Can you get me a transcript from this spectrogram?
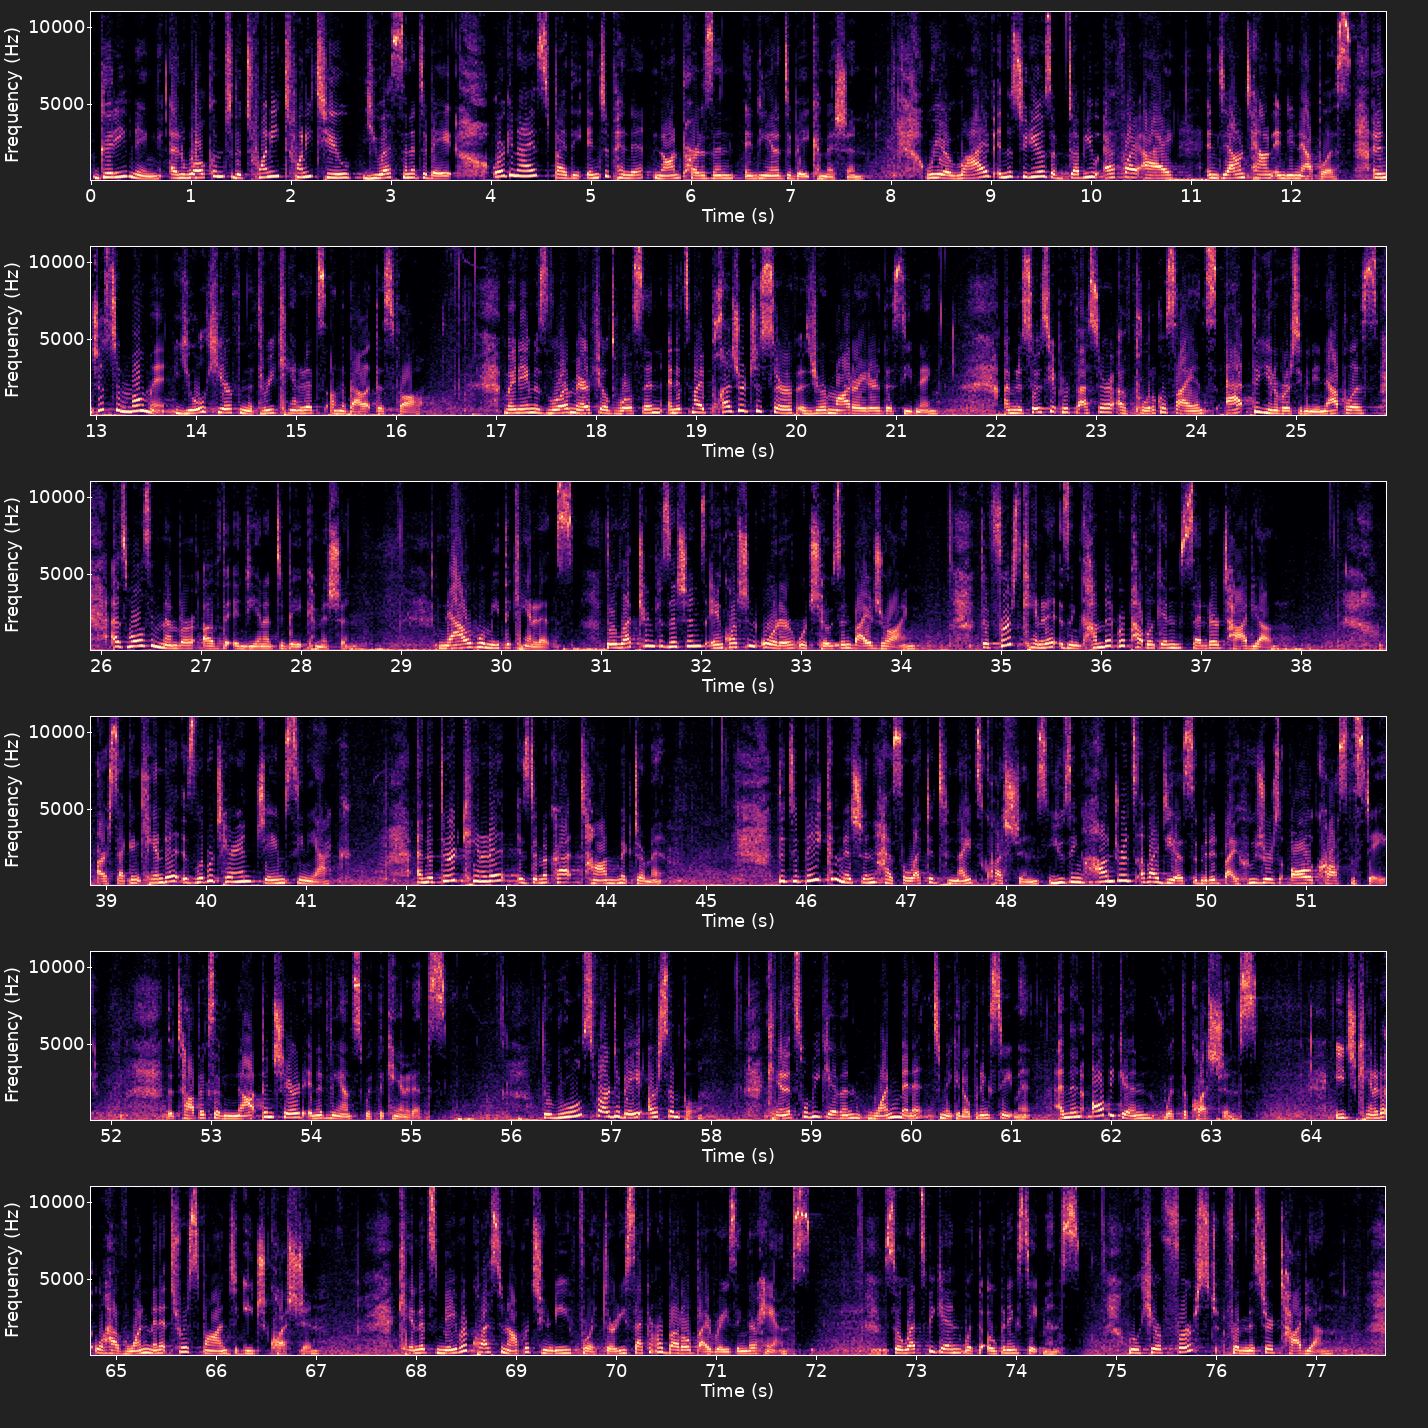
Good evening, and welcome to the 2022 U.S. Senate debate organized by the Independent, Nonpartisan Indiana Debate Commission. We are live in the studios of WFYI in downtown Indianapolis, and in just a moment, you'll hear from the three candidates on the ballot this fall. My name is Laura Merrifield Wilson, and it's my pleasure to serve as your moderator this evening. I'm an associate professor of political science at the University of Indianapolis, as well as a member of the Indiana Debate Commission. Now we'll meet the candidates. Their lectern positions and question order were chosen by a drawing. The first candidate is incumbent Republican Senator Todd Young. Our second candidate is Libertarian James Sceniak. And the third candidate is Democrat Tom McDermott. The Debate Commission has selected tonight's questions using hundreds of ideas submitted by Hoosiers all across the state. The topics have not been shared in advance with the candidates. The rules for our debate are simple. Candidates will be given one minute to make an opening statement, and then I'll begin with the questions. Each candidate will have one minute to respond to each question. Candidates may request an opportunity for a 30 second rebuttal by raising their hands. So let's begin with the opening statements. We'll hear first from Mr. Todd Young.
